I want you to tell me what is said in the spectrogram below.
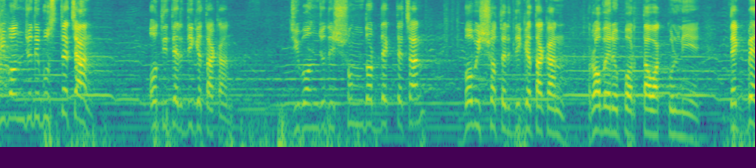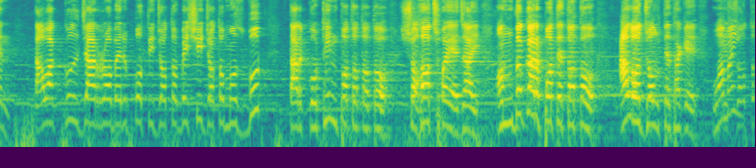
জীবন যদি বুঝতে চান, অতীতের দিকে তাকান। জীবন যদি সুন্দর দেখতে চান, ভবিষ্যতের দিকে তাকান, রবের উপর তাওয়াক্কুল নিয়ে। দেখবেন তাওয়াক্কুল যার রবের প্রতি যত বেশি, যত মজবুত, তার কঠিন পথ তত সহজ হয়ে যায়, অন্ধকার পথে তত আলো জ্বলতে থাকে। যত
